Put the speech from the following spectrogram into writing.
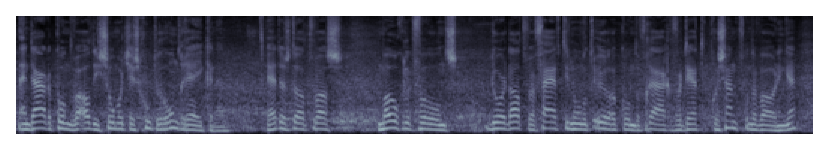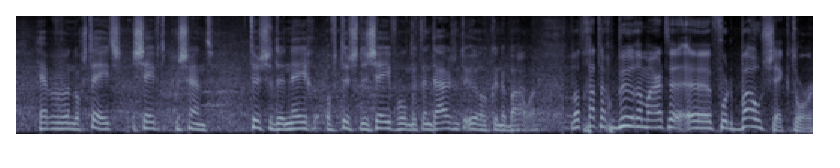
En daardoor konden we al die sommetjes goed rondrekenen. Dus dat was mogelijk voor ons doordat we 1500 euro konden vragen voor 30% van de woningen, hebben we nog steeds 70% tussen de, 9, of tussen de 700 en 1000 euro kunnen bouwen. Wat gaat er gebeuren, Maarten, eh, voor de bouwsector?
